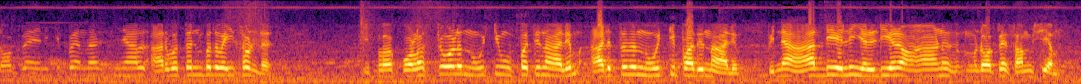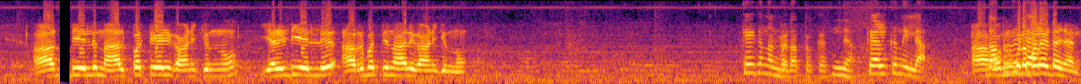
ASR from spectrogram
ഡോക്ടറെ എനിക്കിപ്പോ എന്താ കഴിഞ്ഞാൽ അറുപത്തൊൻപത് വയസ്സുണ്ട്. ഇപ്പൊ കൊളസ്ട്രോൾ നൂറ്റി മുപ്പത്തിനാലും അടുത്തത് നൂറ്റി പതിനാലും പിന്നെ ആർ ഡി എല്ലും എൽ ഡി എല്ലും ആണ് ഡോക്ടറെ സംശയം. ആർ ഡി എല്ല് നാൽപ്പത്തി ഏഴ് കാണിക്കുന്നു എൽ ഡി എല്ല് അറുപത്തിനാല് കാണിക്കുന്നു. കേൾക്കുന്നുണ്ടോ ഡോക്ടർക്ക്? ഇല്ല. കേൾക്കുന്നില്ല. കേൾ- പറയട്ടെ ഞാൻ.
